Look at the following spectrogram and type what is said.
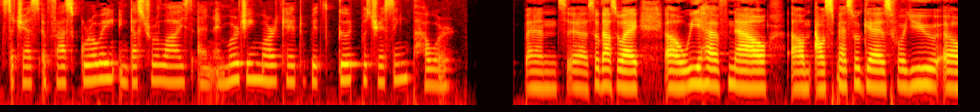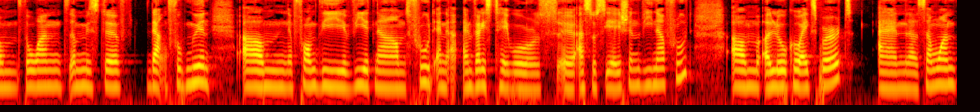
such as a fast growing, industrialized, and emerging market with good purchasing power and uh, so that's why uh, we have now um, our special guest for you, um, the one, uh, Mr. Phục Nguyen um, from the Vietnam Fruit and, and Vegetables uh, Association, Vina Fruit, um, a local expert and uh, someone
